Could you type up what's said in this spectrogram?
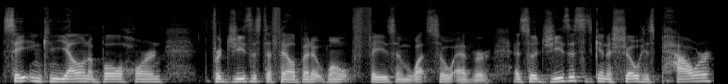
Satan can yell on a bullhorn for Jesus to fail, but it won't faze him whatsoever. And so Jesus is going to show his power,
